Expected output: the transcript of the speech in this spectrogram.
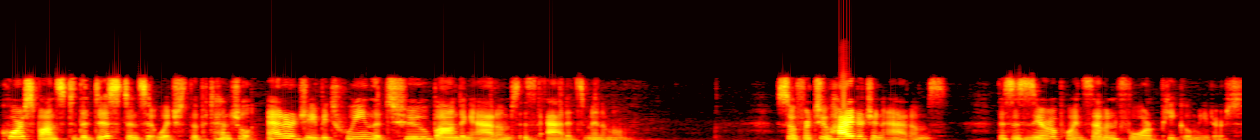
corresponds to the distance at which the potential energy between the two bonding atoms is at its minimum. So for two hydrogen atoms, this is 0.74 picometers.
